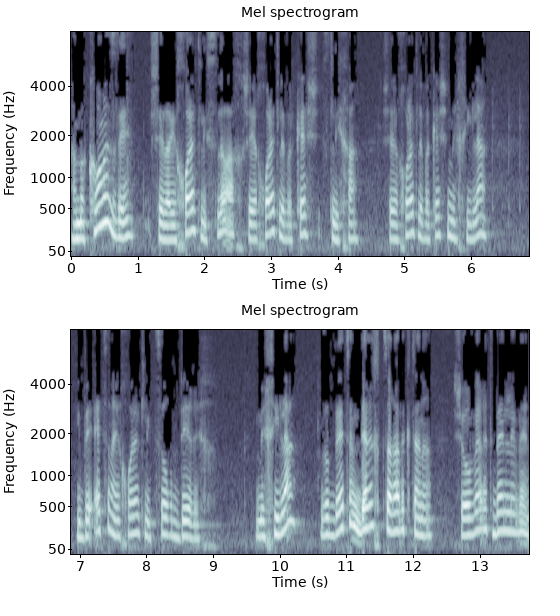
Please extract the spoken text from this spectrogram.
המקום הזה של היכולת לסלוח, של יכולת לבקש סליחה, של יכולת לבקש מחילה, היא בעצם היכולת ליצור דרך. מחילה זאת בעצם דרך צרה וקטנה שעוברת בין לבין.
